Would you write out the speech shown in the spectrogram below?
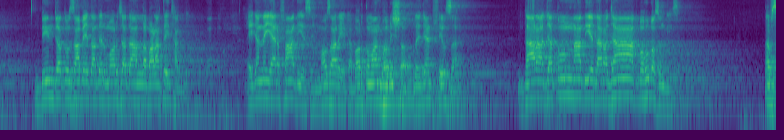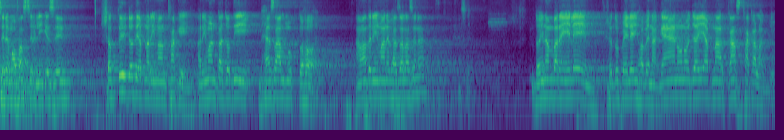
দিন যত যাবে তাদের মর্যাদা আল্লাহ বাড়াতেই থাকবে। এই জন্য ইয়ারফা দিয়েছে, মজার এটা, বর্তমান ভবিষ্যৎ, প্রেজেন্ট, ফিউচার। দারাজাতুন না দিয়ে দারাজাত বহু বচন দিয়েছে। তাফসিরে মফাসসির লিখেছেন সত্যিই যদি আপনার ইমান থাকে, আর ইমানটা যদি ভেজাল মুক্ত হয়, আমাদের ইমানে ভেজাল আছে না? দুই নম্বরে এলেম, শুধু পেলেই হবে না, জ্ঞান অনুযায়ী আপনার কাজ থাকা লাগবে।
